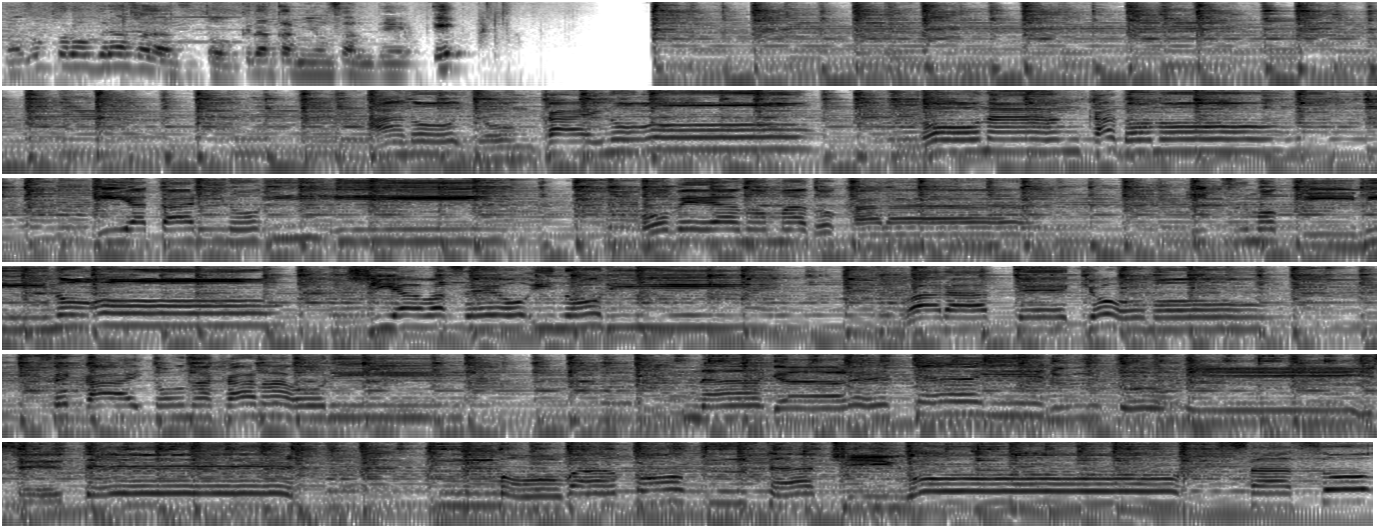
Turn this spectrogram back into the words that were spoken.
歌真心ブラザーズと奥田民生さんで「え？あの4階の東南角の日当たりのいい小部屋の窓からいつも君の幸せを祈り。笑って今日も世界と仲直り。流れていると見せて。雲は僕たちを誘う。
